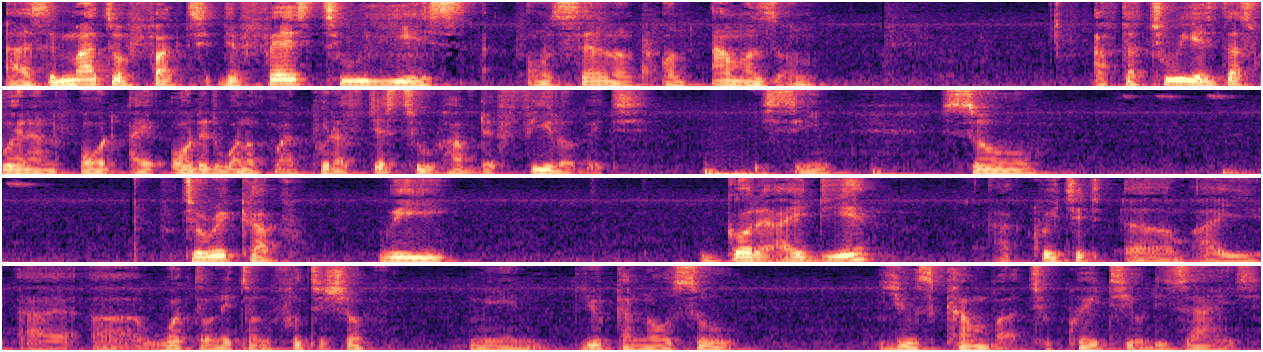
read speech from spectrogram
As a matter of fact, the first two years on selling on, on Amazon, after two years, that's when I ordered, I ordered one of my products just to have the feel of it. You see, so to recap, we got an idea. I created, um, I, I uh, worked on it on Photoshop. I mean, you can also use Canva to create your designs.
